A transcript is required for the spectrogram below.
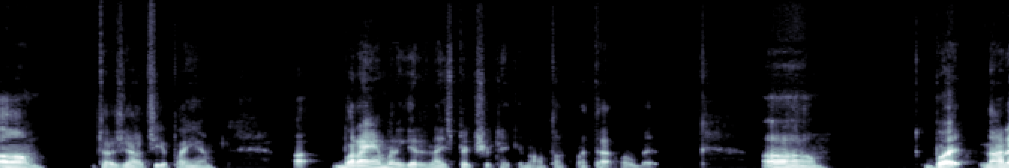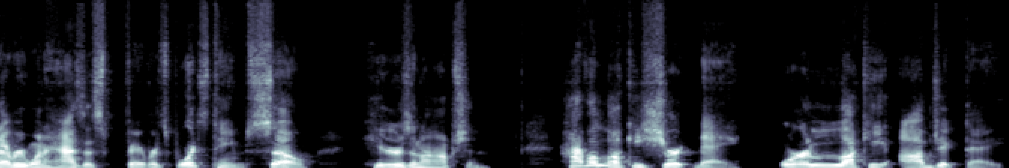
Um, tells you how cheap I am. Uh, but I am going to get a nice picture taken. I'll talk about that a little bit. Um, but not everyone has a favorite sports team. So here's an option have a lucky shirt day or a lucky object day.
